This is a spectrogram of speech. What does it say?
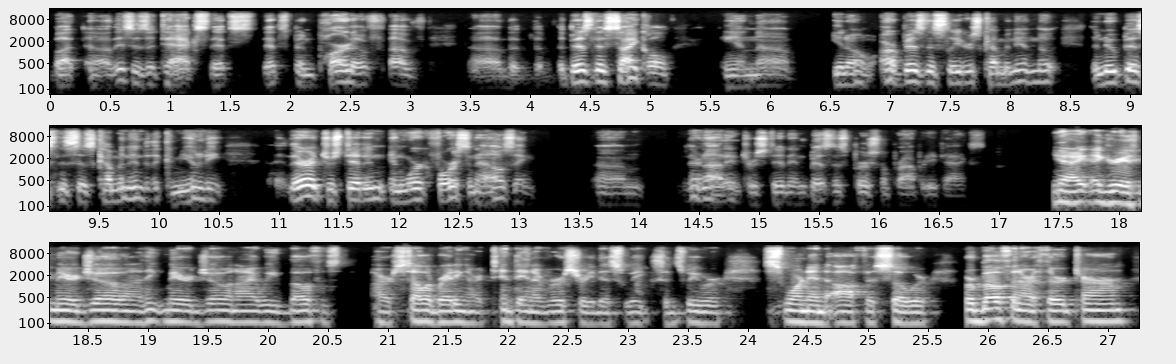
But uh, this is a tax that's that's been part of of uh, the, the, the business cycle, and uh, you know our business leaders coming in, the, the new businesses coming into the community. They're interested in, in workforce and housing. Um, they're not interested in business personal property tax. Yeah, I agree with Mayor Joe, and I think Mayor Joe and I we both are celebrating our 10th anniversary this week since we were sworn into office. So we're we're both in our third term,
